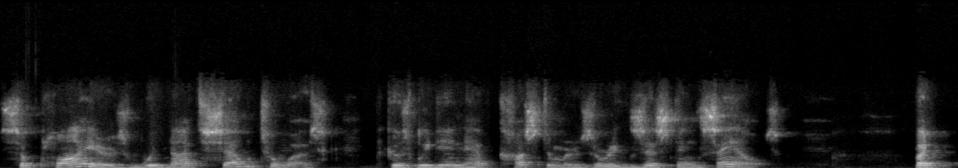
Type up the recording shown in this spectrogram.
Suppliers would not sell to us because we didn't have customers or existing sales. But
